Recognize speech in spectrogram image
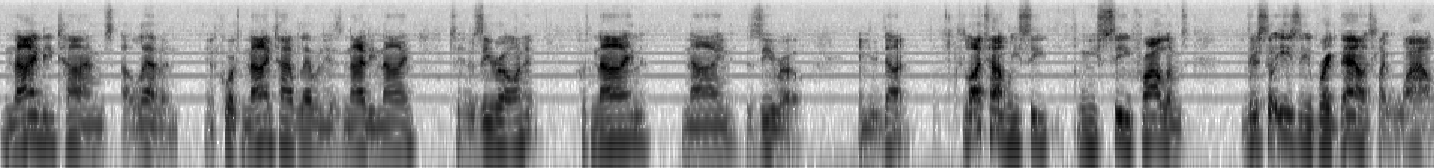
90 times 11. And of course 9 times 11 is 99, so you have 0 on it. So it's 990 and you're done. So a lot of times when you see when you see problems, they're so easy to break down. It's like, wow,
